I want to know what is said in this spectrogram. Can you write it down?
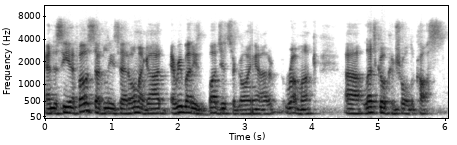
and the CFO suddenly said, "Oh my God, everybody's budgets are going out of amok. Uh, let's go control the costs."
